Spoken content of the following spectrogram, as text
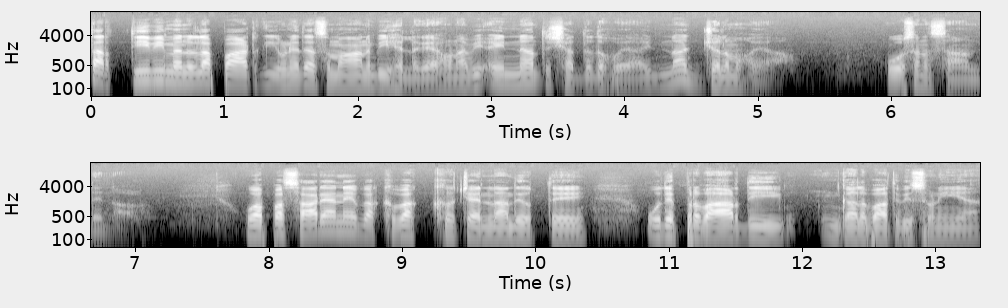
ਧਰਤੀ ਵੀ ਮੈਨੂੰ ਲਾ ਪਾਟ ਗਈ ਹੋਣੀ ਤੇ ਅਸਮਾਨ ਵੀ ਹਿੱਲ ਗਿਆ ਹੋਣਾ ਵੀ ਇੰਨਾ ਤਸ਼ੱਦਦ ਹੋਇਆ, ਇੰਨਾ ਜ਼ੁਲਮ ਹੋਇਆ ਉਸ ਇਨਸਾਨ ਦੇ ਨਾਲ। ਉਹ ਆਪਾਂ ਸਾਰਿਆਂ ਨੇ ਵੱਖ-ਵੱਖ ਚੈਨਲਾਂ ਦੇ ਉੱਤੇ ਉਹਦੇ ਪਰਿਵਾਰ ਦੀ ਗੱਲਬਾਤ ਵੀ ਸੁਣੀ ਆ।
